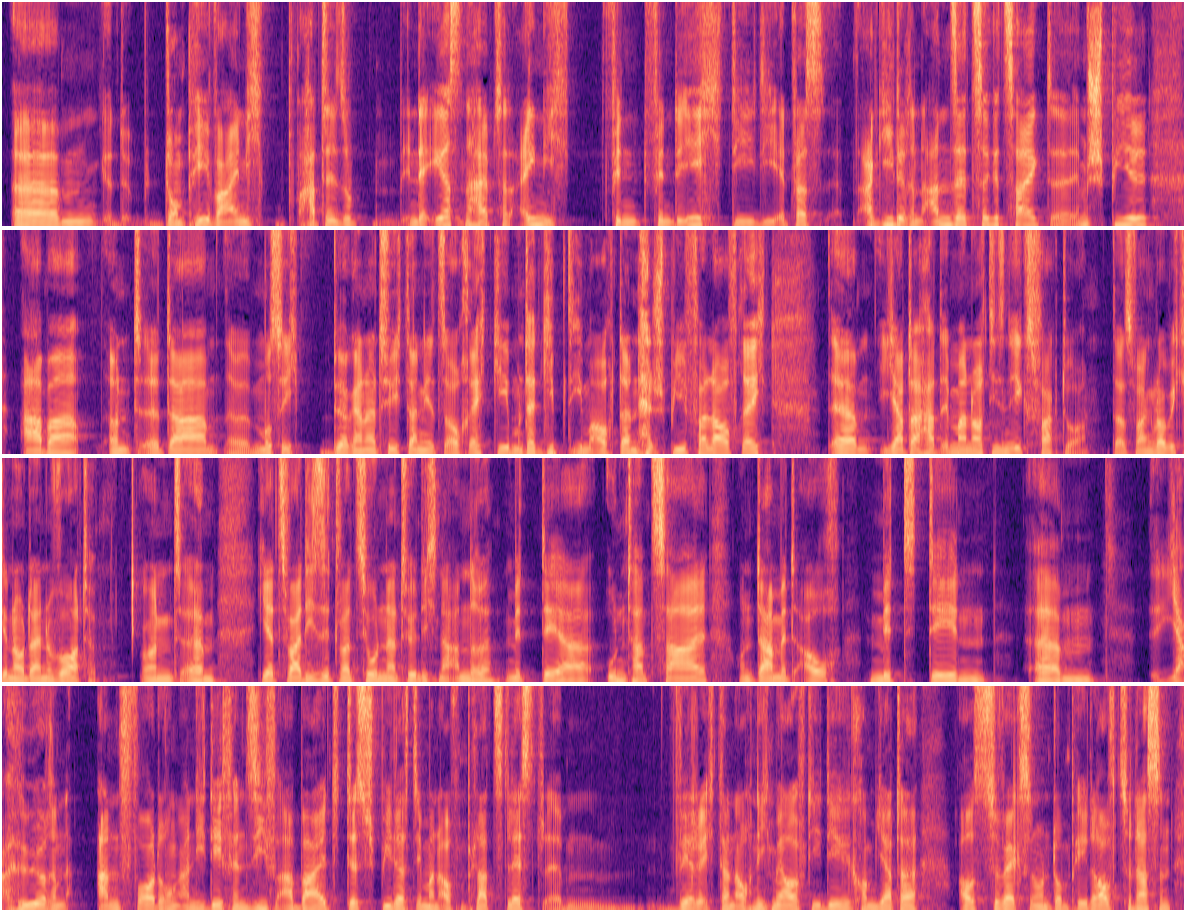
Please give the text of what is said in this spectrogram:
Ähm, Dompe war eigentlich, hatte so in der ersten Halbzeit eigentlich finde find ich, die, die etwas agileren Ansätze gezeigt äh, im Spiel. Aber, und äh, da äh, muss ich Bürger natürlich dann jetzt auch recht geben, und da gibt ihm auch dann der Spielverlauf recht. Ähm, Jatta hat immer noch diesen X-Faktor. Das waren, glaube ich, genau deine Worte. Und ähm, jetzt war die Situation natürlich eine andere mit der Unterzahl und damit auch mit den ähm, ja, höheren Anforderungen an die Defensivarbeit des Spielers, den man auf dem Platz lässt, ähm, wäre ich dann auch nicht mehr auf die Idee gekommen, Jatta auszuwechseln und Dompe draufzulassen.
